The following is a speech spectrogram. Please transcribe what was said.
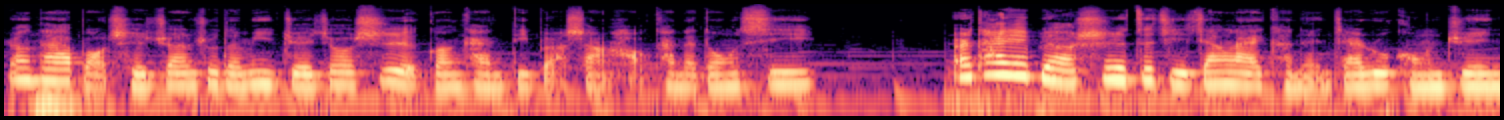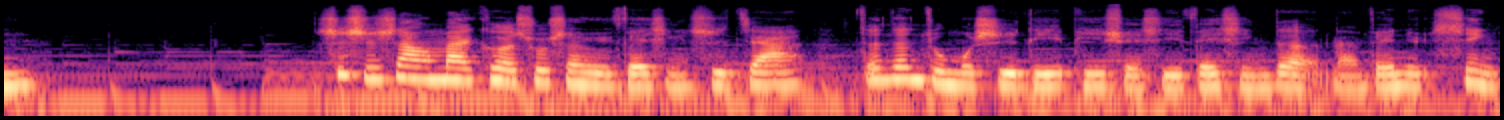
让他保持专注的秘诀就是观看地表上好看的东西。而他也表示自己将来可能加入空军。事实上，麦克出生于飞行世家，曾曾祖母是第一批学习飞行的南非女性，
